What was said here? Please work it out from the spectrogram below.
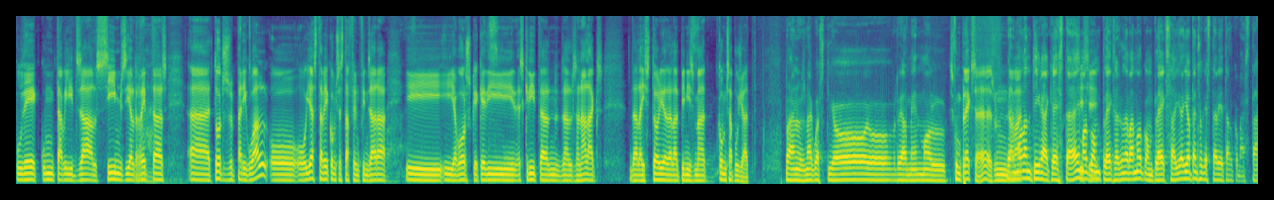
poder comptabilitzar els cims i els reptes uh, tots per igual o, o ja està bé com s'està fent fins ara i, i llavors que quedi escrit en els anàlegs de la història de l'alpinisme com s'ha pujat? Bueno, és una qüestió realment molt... És complexa, eh? És un debat... molt antiga aquesta, eh? Sí, molt sí. complexa, és un debat molt complex. Jo, jo penso que està bé tal com està,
